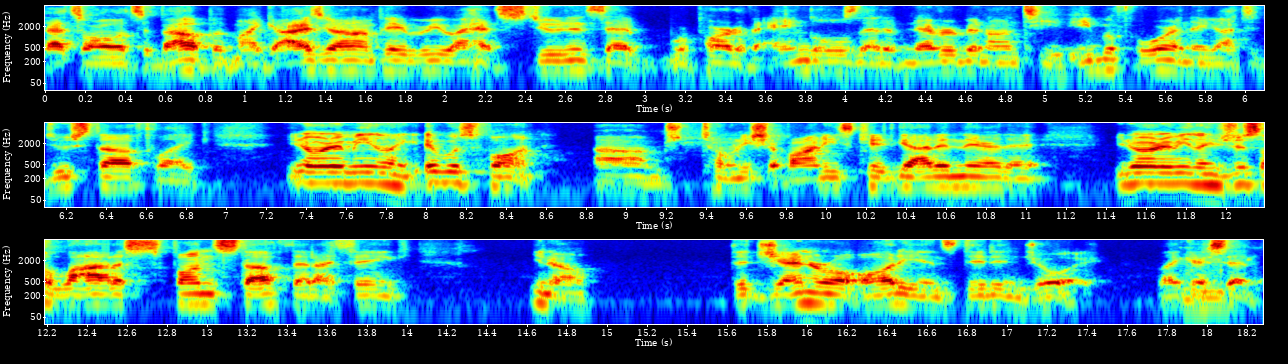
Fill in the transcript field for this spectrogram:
that's all it's about. But my guys got on pay per view. I had students that were part of angles that have never been on TV before, and they got to do stuff like, you know what I mean? Like it was fun. Um, Tony Schiavone's kid got in there. That you know what I mean? Like, there's just a lot of fun stuff that I think, you know, the general audience did enjoy. Like mm-hmm. I said,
